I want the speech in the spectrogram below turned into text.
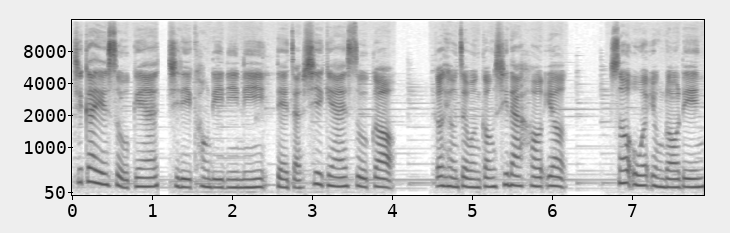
即届的事件是二零二二年第十四件的事故。高雄捷运公司来呼吁所有的用路人，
